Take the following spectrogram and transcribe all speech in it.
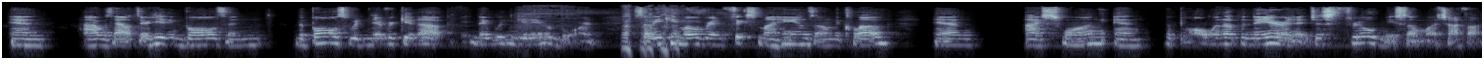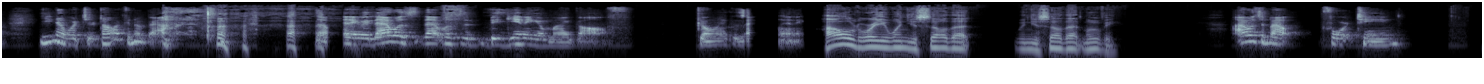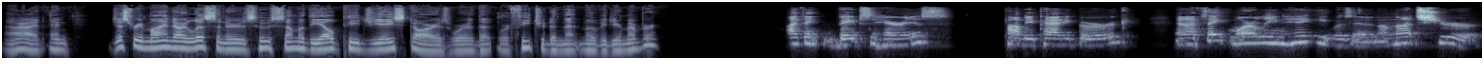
And I was out there hitting balls and the balls would never get up. They wouldn't get airborne. So he came over and fixed my hands on the club and I swung and the ball went up in the air and it just thrilled me so much. I thought, you know what you're talking about. so anyway, that was that was the beginning of my golf. Going to that clinic. How old were you when you saw that when you saw that movie? I was about fourteen. All right. And just remind our listeners who some of the LPGA stars were that were featured in that movie. Do you remember? I think Babe Zaharias, probably Patty Berg, and I think Marlene Hagge was in it. I'm not sure,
